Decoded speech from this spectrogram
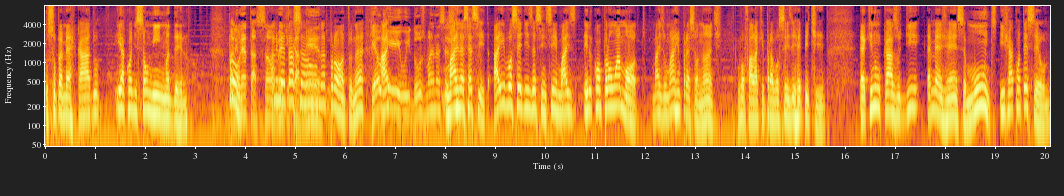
o supermercado e a condição mínima dele. Pronto. Alimentação, alimentação, né? Pronto, né? Que é o Aí, que o idoso mais necessita. Mais necessita. Aí você diz assim, sim, mas ele comprou uma moto. Mas o mais impressionante, vou falar aqui para vocês e repetir é que num caso de emergência, muitos, e já aconteceu,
